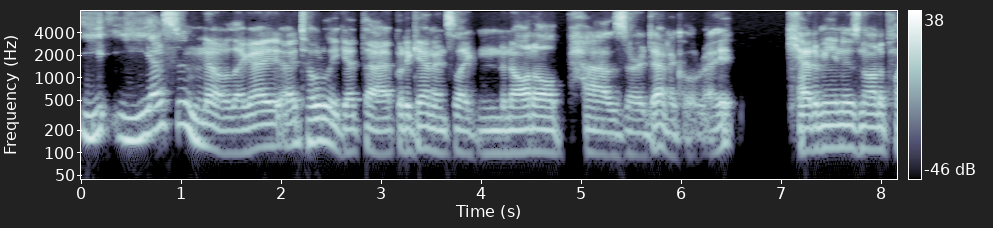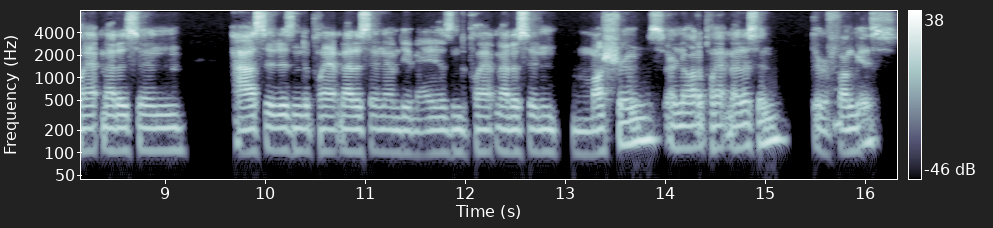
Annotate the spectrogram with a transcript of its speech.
y- yes and no. Like I, I totally get that, but again, it's like not all paths are identical, right? Ketamine is not a plant medicine. Acid isn't a plant medicine. MDMA isn't a plant medicine. Mushrooms are not a plant medicine. They're a fungus,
